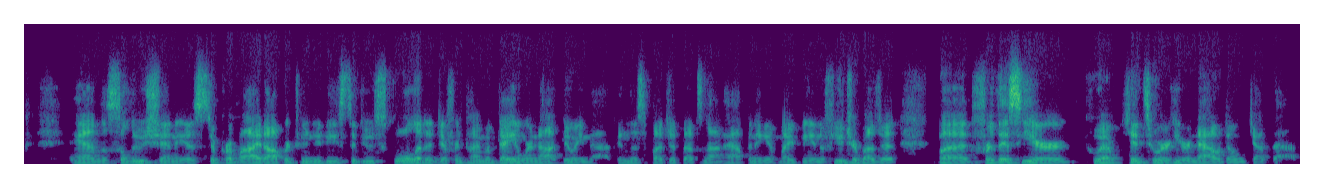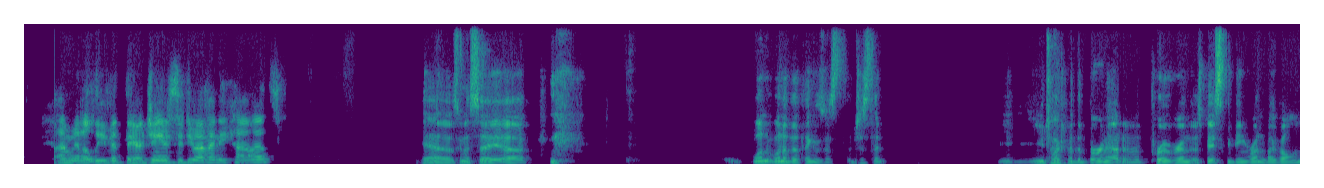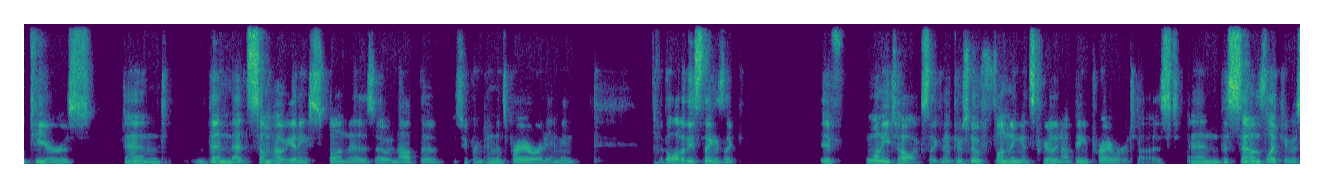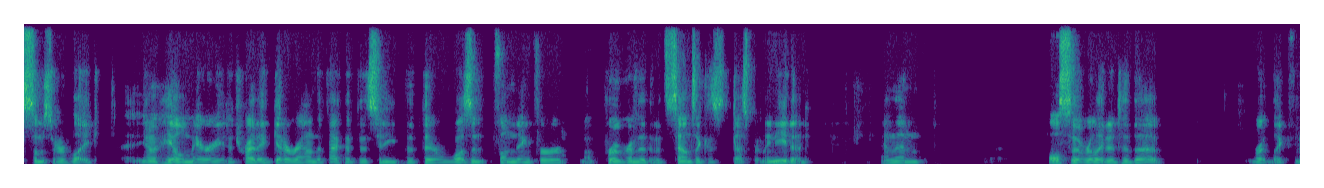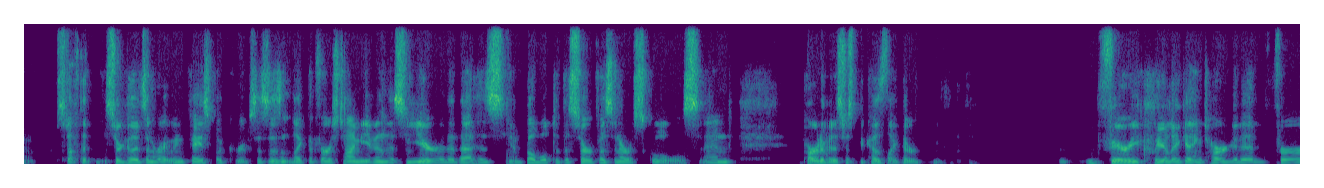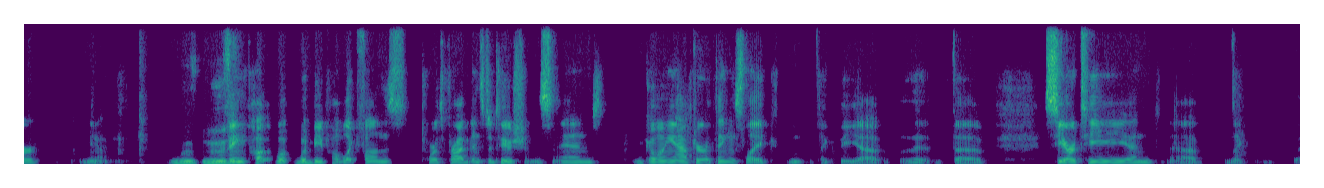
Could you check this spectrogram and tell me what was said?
And the solution is to provide opportunities to do school at a different time of day. And we're not doing that in this budget. That's not happening. It might be in a future budget, but for this year, whoever kids who are here now don't get that. I'm going to leave it there. James, did you have any comments? Yeah, I was gonna say, uh, one, one of the things was just that you, talked about the burnout of a program that was basically being run by volunteers and then that somehow getting spun as, oh, not the superintendent's priority. I mean, with a lot of these things, like if money talks, like if there's no funding, it's clearly not being prioritized. And this sounds like it was some sort of like, you know, Hail Mary to try to get around the fact that the city, that there wasn't funding for a program that it sounds like is desperately needed. And then also related to the like you know stuff that circulates in right-wing Facebook groups. This isn't like the first time even this year that that has you know, bubbled to the surface in our schools. And part of it is just because like they're very clearly getting targeted for you know move, moving what would be public funds towards private institutions and going after things like like the uh, the, the CRT and uh, like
